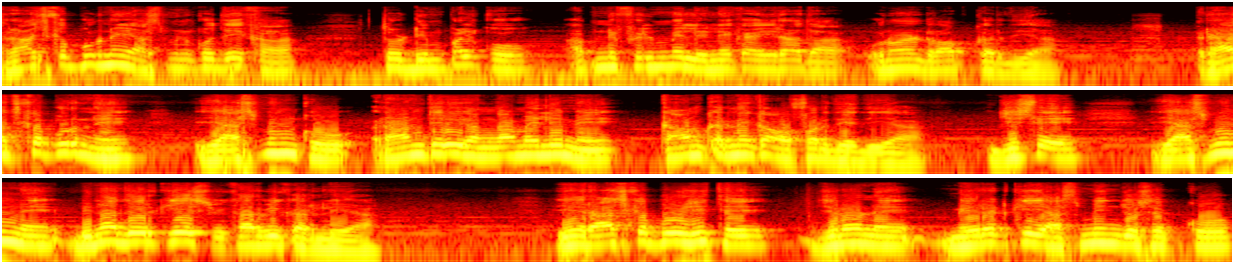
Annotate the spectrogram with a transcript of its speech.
राज कपूर ने यास्मीन को देखा तो डिम्पल को अपनी फ़िल्म में लेने का इरादा उन्होंने ड्रॉप कर दिया। राज कपूर ने यास्मीन को राम तेरी गंगा मैली में काम करने का ऑफ़र दे दिया, जिसे यास्मीन ने बिना देर किए स्वीकार भी कर लिया। ये राज कपूर ही थे जिन्होंने मेरठ की यास्मीन जोसेफ को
